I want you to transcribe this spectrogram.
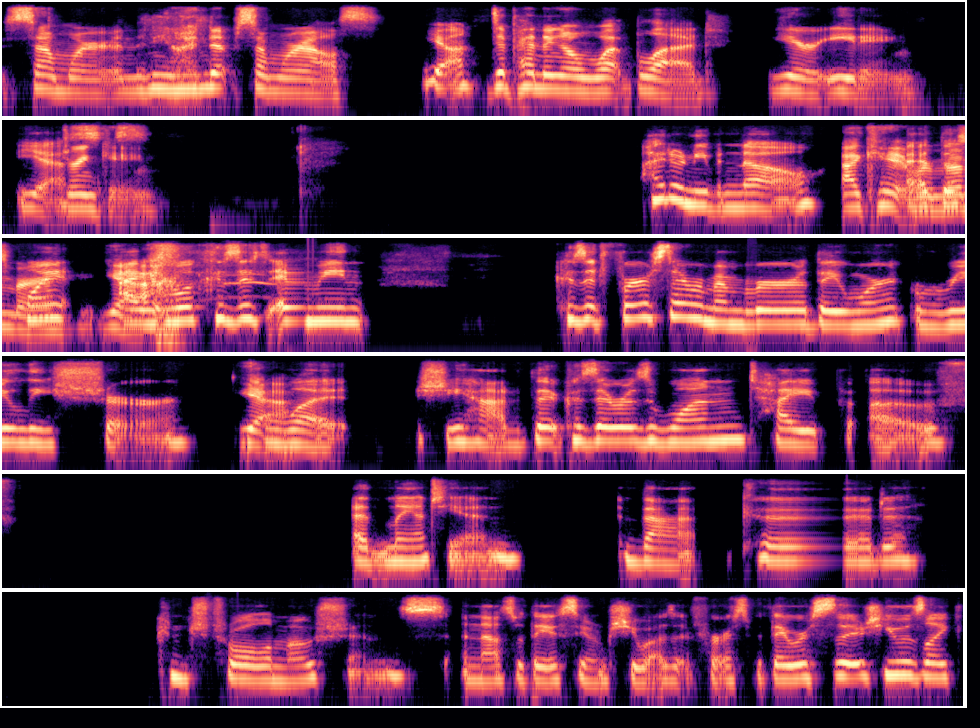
somewhere and then you end up somewhere else. Yeah. Depending on what blood you're eating yeah, drinking i don't even know. I can't at remember. this point yeah. I, well because it's i mean because at first i remember they weren't really sure yeah. what she had because there was one type of atlantean that could control emotions and that's what they assumed she was at first but they were so she was like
